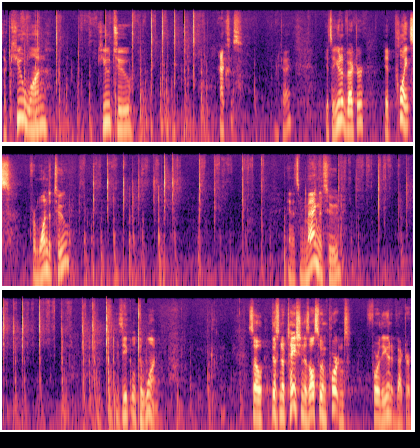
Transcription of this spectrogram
the Q1, Q2 axis. Okay? It's a unit vector. It points from 1 to 2. And its magnitude is equal to 1. So this notation is also important for the unit vector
